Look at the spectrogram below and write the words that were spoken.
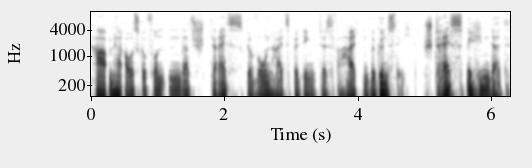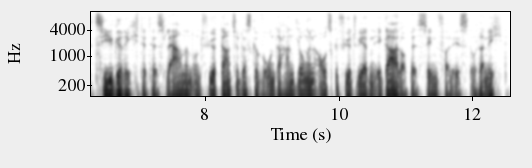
haben herausgefunden, dass Stress gewohnheitsbedingtes Verhalten begünstigt. Stress behindert zielgerichtetes Lernen und führt dazu, dass gewohnte Handlungen ausgeführt werden, egal ob es sinnvoll ist oder nicht.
